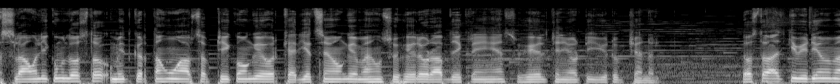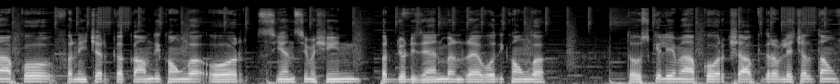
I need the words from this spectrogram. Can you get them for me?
वालेकुम दोस्तों, उम्मीद करता हूँ आप सब ठीक होंगे और खैरियत से होंगे। मैं हूँ सुहेल और आप देख रहे हैं सुहेल चनियोटी यूट्यूब चैनल। दोस्तों, आज की वीडियो में मैं आपको फर्नीचर का काम दिखाऊँगा और सीएनसी मशीन पर जो डिज़ाइन बन रहा है वो दिखाऊँगा। तो उसके लिए मैं आपको वर्कशॉप की तरफ़ ले चलता हूँ।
